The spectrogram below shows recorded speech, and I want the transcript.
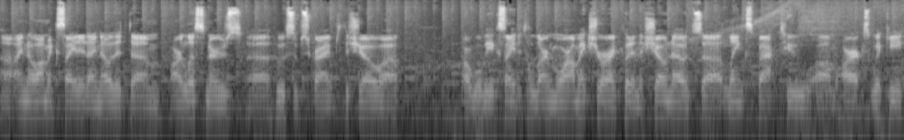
Uh, I know I'm excited. I know that um, our listeners uh, who subscribe to the show uh, or will be excited to learn more. I'll make sure I put in the show notes uh, links back to um, RxWiki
